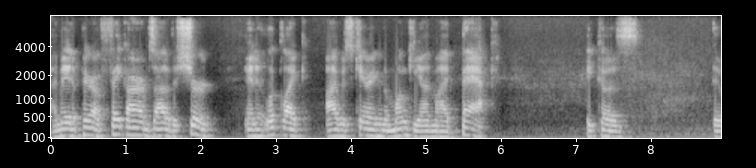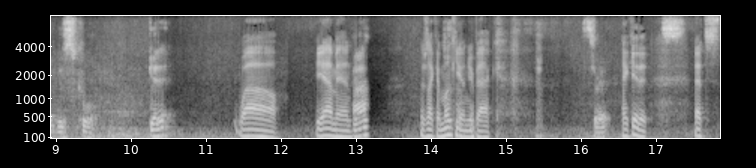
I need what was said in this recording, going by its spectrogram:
I made a pair of fake arms out of the shirt and it looked like I was carrying the monkey on my back because it was cool. Get it? Wow. Yeah, man. Huh? There's like a monkey on your back. That's right. I get it. That's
